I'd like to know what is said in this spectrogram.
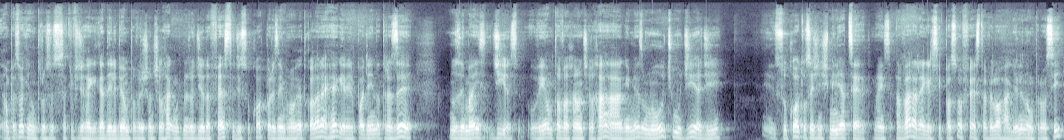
é uma pessoa que não trouxe o sacrifício de Hagigah dele, Hag, no primeiro dia da festa de Sukkot, por exemplo, ele pode ainda trazer nos demais dias. O Veiam Tovahan Shel Hag, mesmo no último dia de Sukkot, ou seja, em Shmini Atzeret. Mas a vara regra, se passou a festa, Velo Hag, ele não trouxe,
